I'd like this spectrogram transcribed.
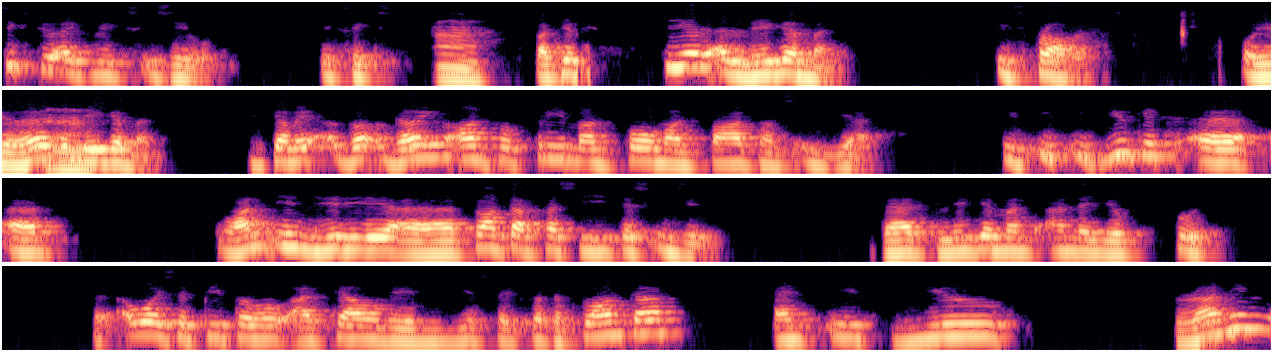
six to eight weeks is healed, it's fixed. Mm. But if you tear a ligament, it's problems. Or you hurt mm. a ligament, it's going on for three months, four months, five months, a year. If, if, if you get a, a one injury, uh, plantar fasciitis injury, that ligament under your foot. Always the people I tell them, yes, they've got a plantar, and if you running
